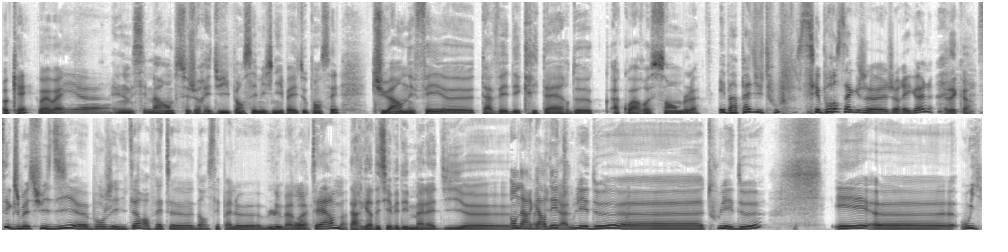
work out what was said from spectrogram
Ok. Ouais ouais. Et, euh, Eh non, mais c'est marrant parce que j'aurais dû y penser, mais je n'y ai pas du tout pensé. Tu as en effet, euh, t'avais des critères de à quoi ressemble. eh ben, pas du tout. C'est pour ça que je, je rigole. Ah, D'accord. C'est que je me suis dit, euh, bon géniteur, en fait, euh, non, c'est pas le, le pas bon vrai. terme. T'as regardé s'il y avait des maladies. On a regardé familiales tous les deux, tous les deux. Et oui,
